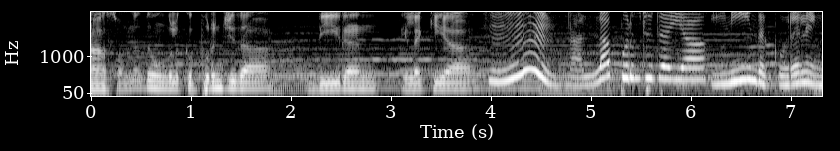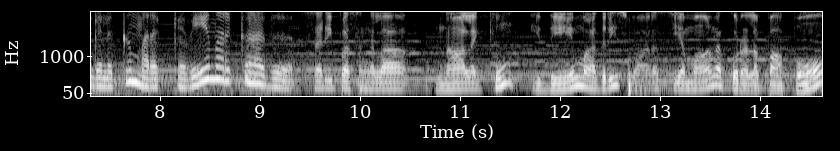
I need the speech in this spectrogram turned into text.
நான் சொன்னது உங்களுக்கு புரிஞ்சுதா தீரன் இலக்கியா? நல்லா புரிஞ்சுது ஐயா இனி இந்த குரல் எங்களுக்கு மறக்கவே மறக்காது. சரி பசங்களா நாளைக்கும் இதே மாதிரி சுவாரஸ்யமான குரலை பார்ப்போம்.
